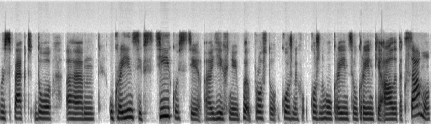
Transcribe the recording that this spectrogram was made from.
респект до ем, українців, стійкості е, їхньої, просто кожних, кожного українця, українки, але так само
